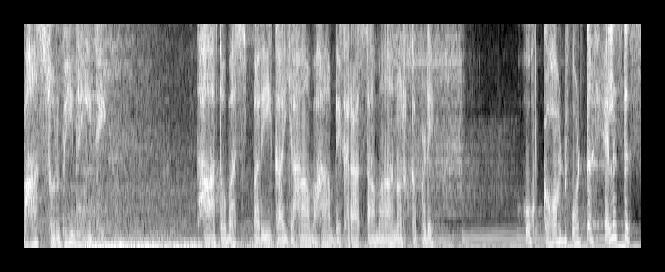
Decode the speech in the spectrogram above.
वहाँ सुरभि नहीं थी। था तो बस परी का यहाँ वहाँ बिखरा सामान और कपड़े। ओ god what the hell is this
